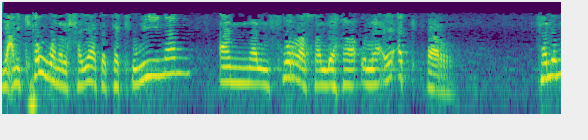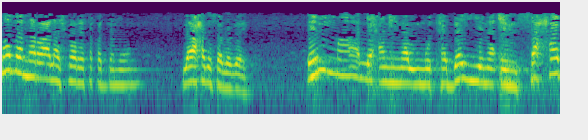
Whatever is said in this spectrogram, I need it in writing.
يعني كون الحياة تكوينا أن الفرص لهؤلاء أكثر. فلماذا نرى الأشرار يتقدمون؟ لا أحد سببين. إما لأن المتدين انسحب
